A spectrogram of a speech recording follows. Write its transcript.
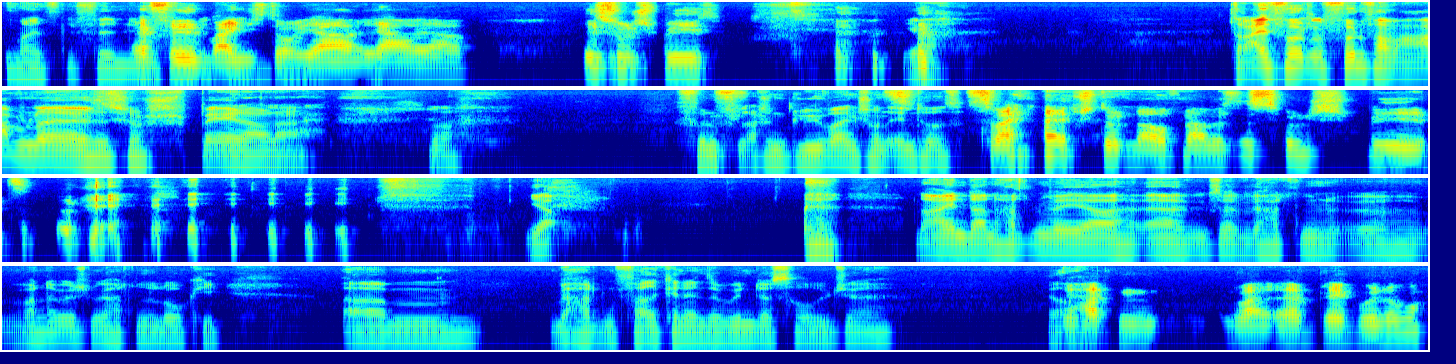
Du meinst einen Film? den Der man Film meine ich doch, ja, ja, ja. Ist schon spät. Ja. Dreiviertel fünf am Abend, äh, es ist schon spät, Alter. Ja. Fünf Flaschen Glühwein schon intus. Zweieinhalb Stunden Aufnahme, es ist schon spät. ja. Nein, dann hatten wir ja, äh, wie gesagt, wir hatten, äh, wann haben wir schon? Wir hatten Loki. Ähm, wir hatten Falcon and the Winter Soldier. Ja. Wir hatten äh, Black Widow.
